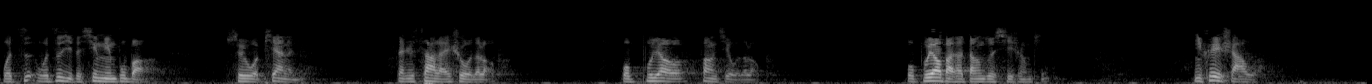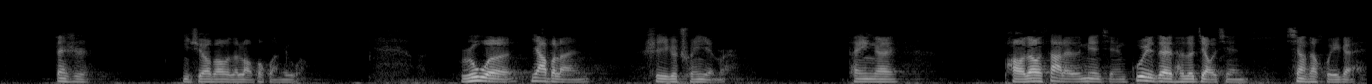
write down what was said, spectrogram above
我自我自己的性命不保，所以我骗了你。但是萨莱是我的老婆，我不要放弃我的老婆，我不要把她当做牺牲品。你可以杀我，但是你需要把我的老婆还给我。如果亚伯兰是一个纯爷们儿，他应该跑到萨莱的面前，跪在他的脚前，向他悔改，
